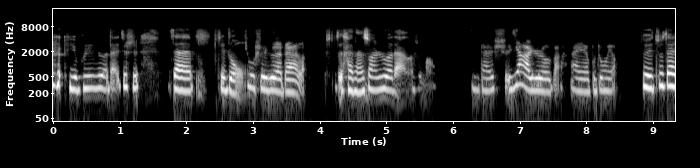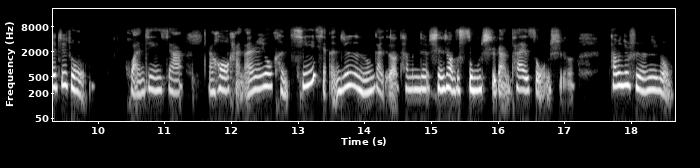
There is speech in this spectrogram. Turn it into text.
是也不是热带，就是在这种就是热带了，海南算热带了，是吗？应该是亚热吧，哎呀，不重要。对，就在这种环境下，然后海南人又很清闲，真的能感觉到他们的身上的松弛感太松弛了。他们就是那种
